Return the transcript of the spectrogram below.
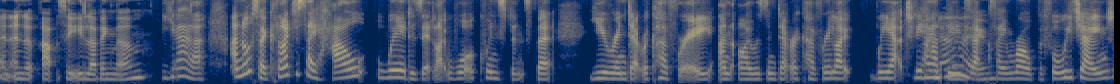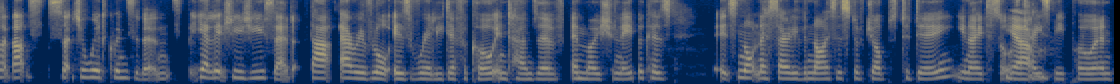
and end up absolutely loving them. Yeah and also can i just say how weird is it? Like what a coincidence that you were in debt recovery and i was in debt recovery. Like we actually had the exact same role before we changed. Like that's such a weird coincidence. But yeah literally as you said that area of law is really difficult in terms of emotionally because it's not necessarily the nicest of jobs to do, you know, to sort of yeah. chase people and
